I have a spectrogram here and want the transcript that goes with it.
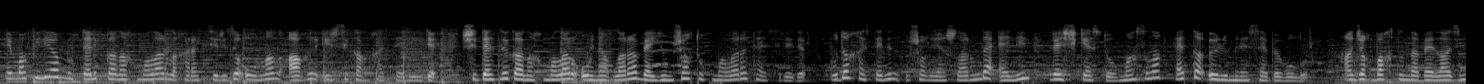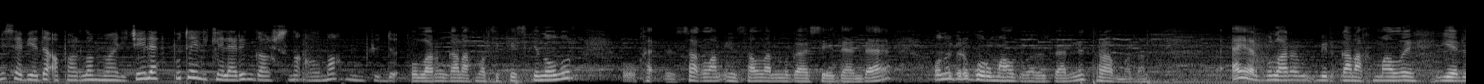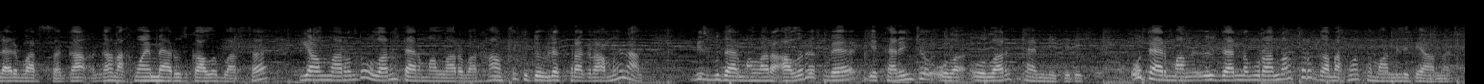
Hemofiliya müxtəlif qanaxmalarla xarakterizə olunan ağır irsi qan xəstəliyidir. Şiddətli qanaxmalar oynaqlara və yumşaq toxumalara təsir edir. Bu da xəstənin uşaq yaşlarında əlil və şikəst olmasına, hətta ölümünə səbəb olur. Ancaq vaxtında və lazımi səviyyədə aparılan müalicə ilə bu təhlükələrin qarşısını almaq mümkündür. Onların qanaxması keskin olur. Sağlam insanlarla müqayisə edəndə ona görə qorumalıdırlar özlərini travmadan. Əgər bunların bir qanaxmalı yerləri varsa, qan- qanaxmaya məruz qalıblarsa, yanlarında onların dərmanları var. Hansı ki, dövlət proqramı ilə biz bu dərmanları alırıq və yetərincə onları təmin edirik. O dərmanı özlərinə vurandan sonra qanaxma tamamilə dayanır.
